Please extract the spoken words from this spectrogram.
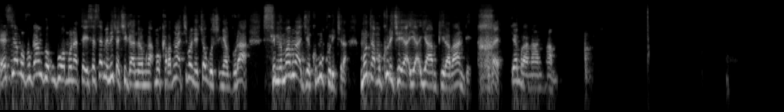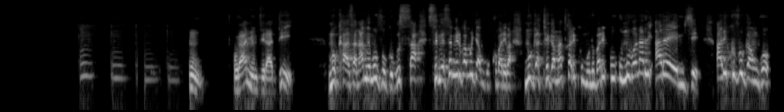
ese iyo muvuga ngo uwo muntu ateye iseseme n'icyo kiganiro mukaba mwakibonye cyo gushinyagura si mwe muba mwagiye kumukurikira mutamukurikiye ya- ya- yabwira abandi mm, mm, mm. Hmm. uranyumvira di mukaza namwe muvuga ubusa si mwese mwirwa mujya kubareba mugatega amatwi ariko umuntu bari umubona ari arembye. Ari kuvuga ngo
